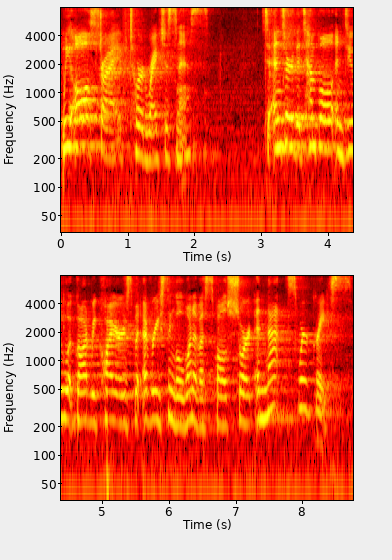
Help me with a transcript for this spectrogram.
We all strive toward righteousness, to enter the temple and do what God requires, but every single one of us falls short, and that's where grace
